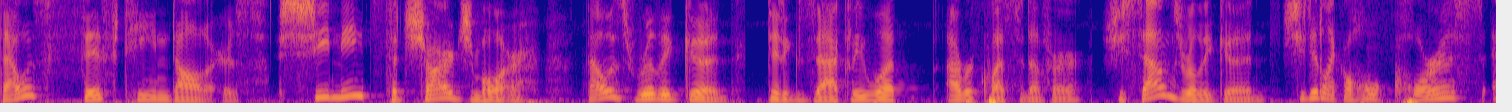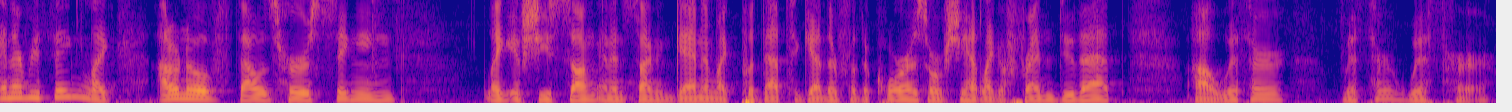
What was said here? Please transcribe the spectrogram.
That was $15. She needs to charge more. That was really good. Did exactly what I requested of her. She sounds really good. She did like a whole chorus and everything. Like, I don't know if that was her singing, like if she sung and then sung again and like put that together for the chorus, or if she had like a friend do that uh, with her. With her? With her.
